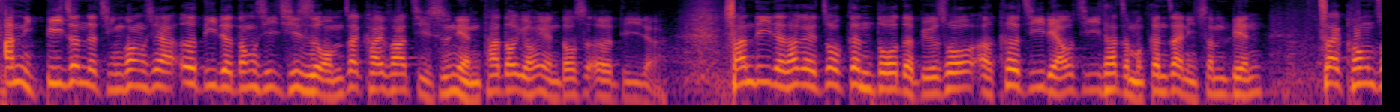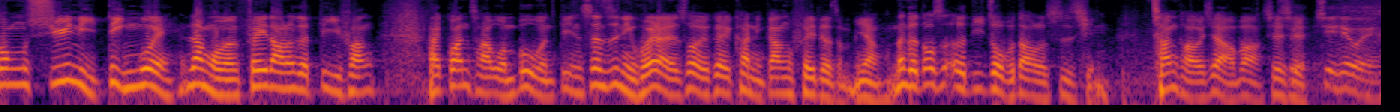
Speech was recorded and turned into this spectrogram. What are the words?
啊，你逼真的情况下，二 D 的东西其实我们在开发几十年，它都永远都是二 D 的。三 D 的它可以做更多的，比如说呃客机、僚机，它怎么跟在你身边，在空中虚拟定位，让我们飞到那个地方来观察稳不稳定，甚至你回来的时候也可以看你刚刚飞的怎么样，那个都是二 D 做不到的事情。参考一下好不好？谢谢。谢谢委员。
